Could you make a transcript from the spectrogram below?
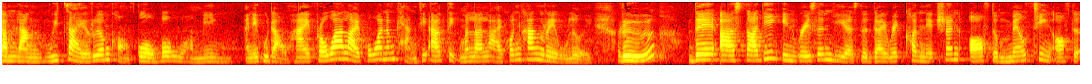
กำลังวิจัยเรื่องของ global warming อันนี้ครูเดาให้ เพราะว่าอะไร เพราะว่าน้ำแข็งที่อาร์กติกมันละลายค่อนข้างเร็วเลย หรือ they are studying in recent years the direct connection of the melting of the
